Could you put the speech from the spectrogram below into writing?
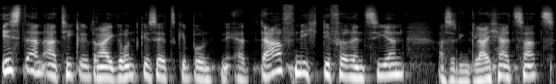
ist an Artikel 3 Grundgesetz gebunden. Er darf nicht differenzieren, also den Gleichheitssatz,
